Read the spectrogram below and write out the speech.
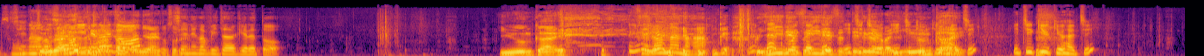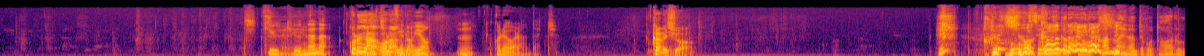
そんな話は聞いてないぞ。生れ。年月日いただけると。言うんかい。ゼロ七？い。いです、いいですって言ってくれたから言うんかい。1998? 1997これがオランダ。04うん。これオランダっちゃ彼氏は？彼氏の生年月日わわかんないなんてことある？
